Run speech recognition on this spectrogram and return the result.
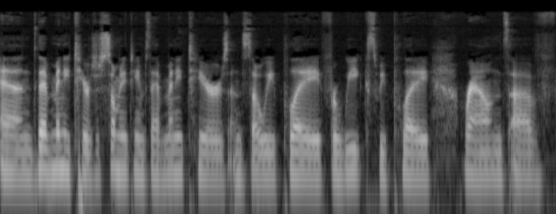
And they have many tiers. There's so many teams. They have many tiers, and so we play for weeks. We play rounds of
